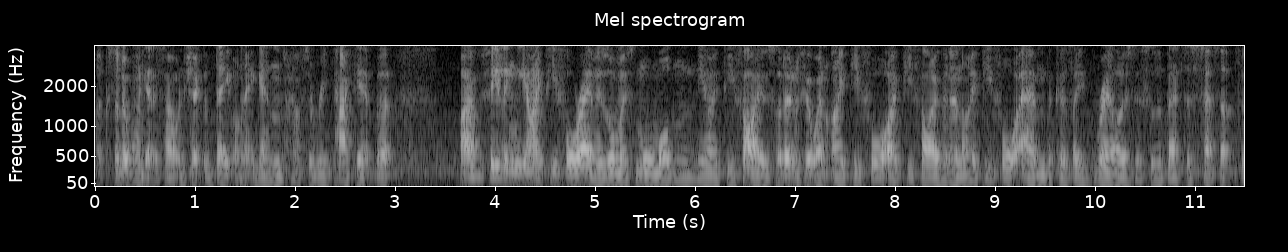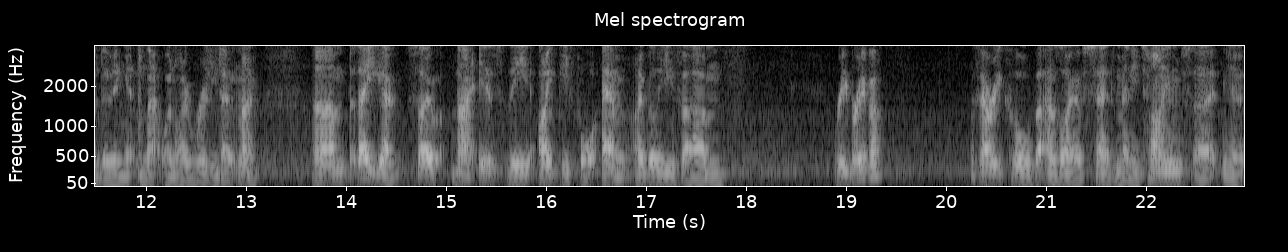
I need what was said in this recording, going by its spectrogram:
because I don't want to get this out and check the date on it again and have to repack it, but I have a feeling the IP4M is almost more modern than the IP5, so I don't know if it went IP4, IP5 and then IP4M because they realised this was a better setup for doing it than that one, I really don't know. Um, but there you go, so that is the IP4M, I believe, um, rebreather. Very cool, but as I have said many times, uh, you know,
